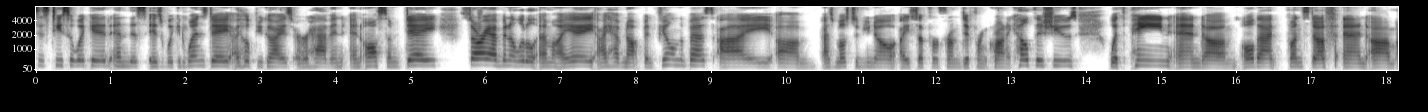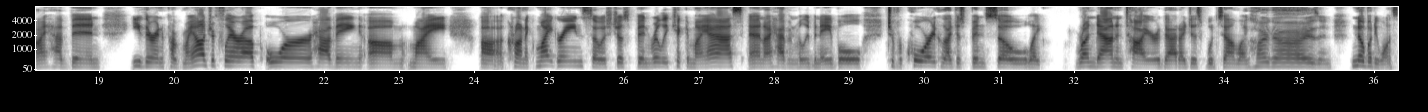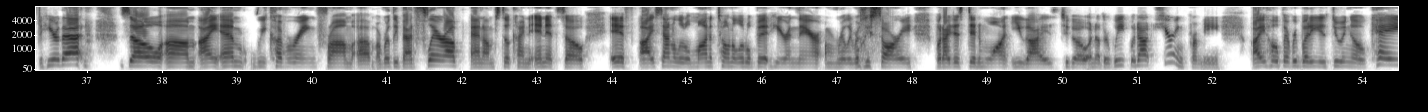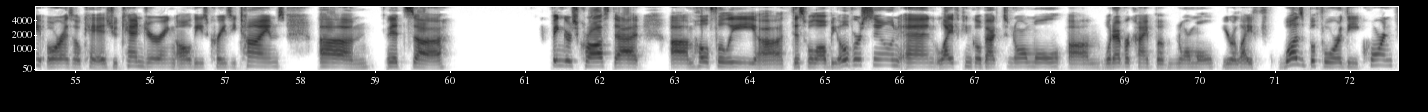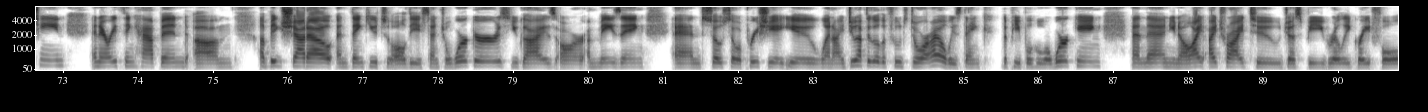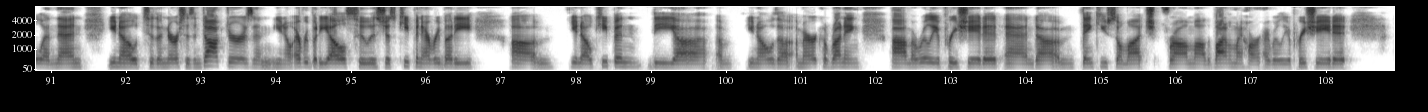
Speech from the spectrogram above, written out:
Hey is Tisa Wicked, and this is Wicked Wednesday. I hope you guys are having an awesome day. Sorry, I've been a little MIA. I have not been feeling the best. I, um, as most of you know, I suffer from different chronic health issues with pain and um, all that fun stuff. And um, I have been either in a fibromyalgia flare up or having um, my uh, chronic migraines. So it's just been really kicking my ass, and I haven't really been able to record because I've just been so like run down and tired that I just would sound like, hi guys, and nobody wants to hear that. So, um, I am recovering from, um, a really bad flare up and I'm still kind of in it. So if I sound a little monotone a little bit here and there, I'm really, really sorry, but I just didn't want you guys to go another week without hearing from me. I hope everybody is doing okay or as okay as you can during all these crazy times. Um, it's, uh, fingers crossed that um, hopefully uh, this will all be over soon and life can go back to normal um, whatever type of normal your life was before the quarantine and everything happened. Um, a big shout out and thank you to all the essential workers. You guys are amazing and so so appreciate you. When i do have to go to the food store i always thank the people who are working and then you know i, I try to just be really grateful and then you know to the nurses and doctors and you know everybody else who is just keeping everybody um you know keeping the uh um, you know the america running. Um i really appreciate it. And um thank you so much from uh, the bottom of my heart. I really appreciate it.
